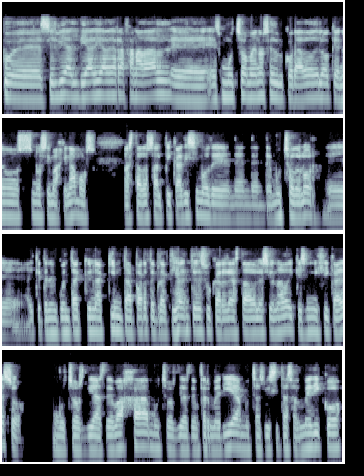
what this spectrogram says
Pues Silvia, el día a día de Rafa Nadal eh, es mucho menos edulcorado de lo que nos, imaginamos. Ha estado salpicadísimo de, mucho dolor. Eh, hay que tener en cuenta que una quinta parte prácticamente de su carrera ha estado lesionado. ¿Y qué significa eso? Muchos días de baja, muchos días de enfermería, muchas visitas al médico,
